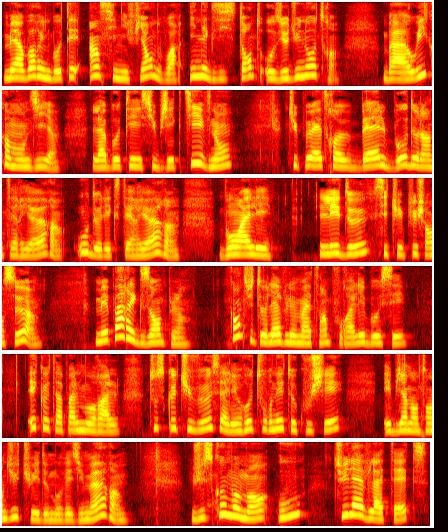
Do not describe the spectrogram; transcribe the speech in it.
mais avoir une beauté insignifiante, voire inexistante aux yeux d'une autre. Bah oui, comme on dit, la beauté est subjective, non? Tu peux être belle, beau de l'intérieur ou de l'extérieur. Bon, allez, les deux, si tu es plus chanceux. Mais par exemple, quand tu te lèves le matin pour aller bosser, et que t'as pas le moral, tout ce que tu veux, c'est aller retourner te coucher, et bien entendu, tu es de mauvaise humeur, jusqu'au moment où tu lèves la tête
